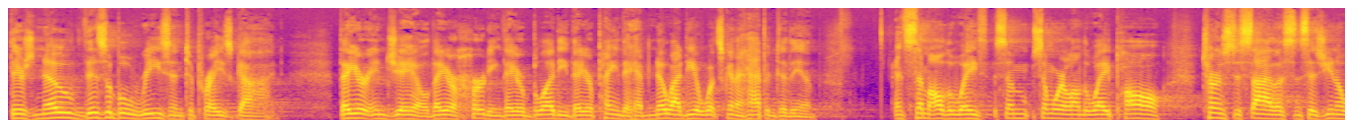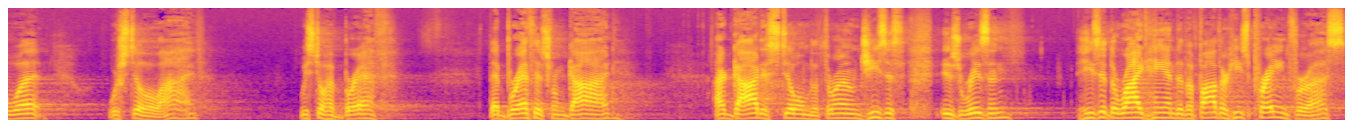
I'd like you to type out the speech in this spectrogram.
There's no visible reason to praise God. They are in jail. They are hurting. They are bloody. They are pain. They have no idea what's going to happen to them. And some all the way, some, somewhere along the way, Paul turns to Silas and says, You know what? We're still alive. We still have breath. That breath is from God. Our God is still on the throne. Jesus is risen. He's at the right hand of the Father. He's praying for us.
